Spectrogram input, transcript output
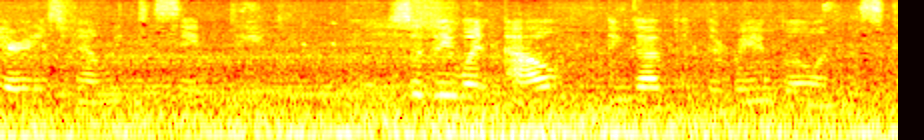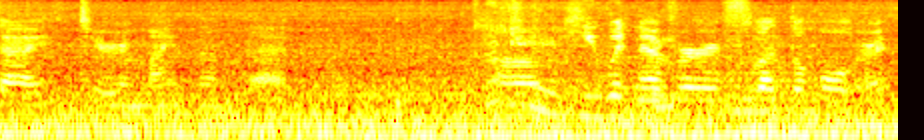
carried his family to safety, so they went out and God put the rainbow in the sky to remind them that um, He would never flood the whole earth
